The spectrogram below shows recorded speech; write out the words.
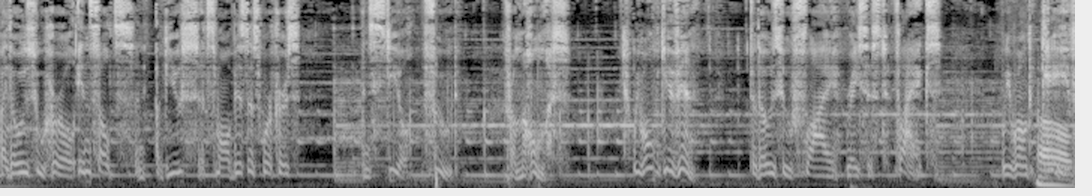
by those who hurl insults and abuse at small business workers and steal food from the homeless. We won't give in to those who fly racist flags. We won't oh, cave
